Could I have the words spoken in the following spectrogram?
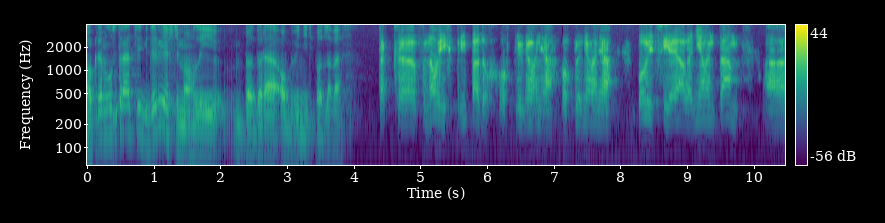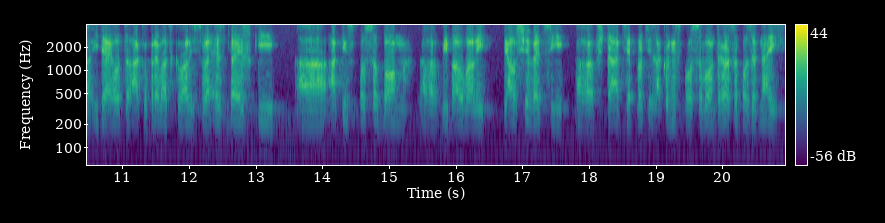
Okrem lustrácií, kde by ešte mohli Bedora obviniť podľa vás? Tak e, v mnohých prípadoch ovplyvňovania, ovplyvňovania policie, ale nielen tam. A ide aj o to, ako prevádzkovali svoje SBSky, a akým spôsobom vybavovali ďalšie veci v štáte protizákonným spôsobom. Treba sa pozrieť na ich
